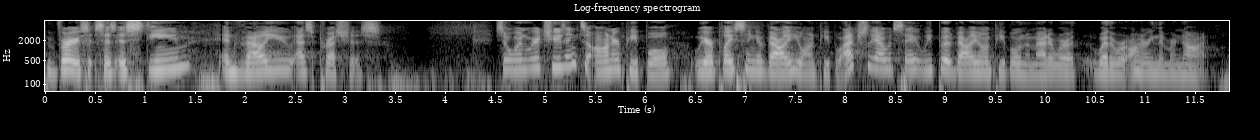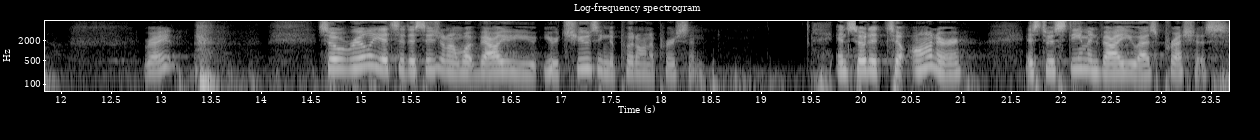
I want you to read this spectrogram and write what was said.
verse, it says, esteem and value as precious. So, when we're choosing to honor people, we are placing a value on people. Actually, I would say we put value on people no matter where, whether we're honoring them or not. Right? So, really, it's a decision on what value you, you're choosing to put on a person. And so, to, to honor is to esteem and value as precious.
